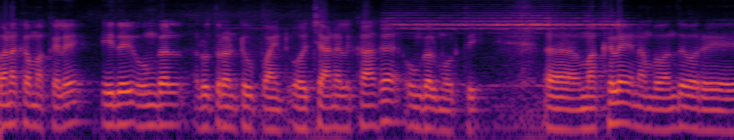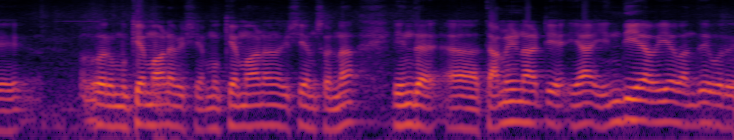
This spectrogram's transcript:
வணக்கம் மக்களே. இது உங்கள் ருத்ரன் டூ பாயிண்ட் ஓ சேனலுக்காக உங்கள் மூர்த்தி. மக்களே நம்ம வந்து ஒரு ஒரு முக்கியமான விஷயம். முக்கியமான விஷயம் சொன்னால் இந்த அஹ், தமிழ்நாட்டிய ஏன் இந்தியாவையே வந்து ஒரு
